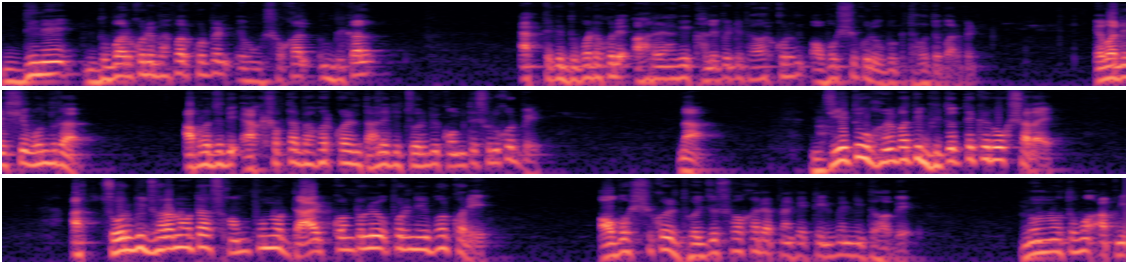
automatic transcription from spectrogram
দিনে দুবার করে ব্যবহার করবেন এবং সকাল, বিকাল এক থেকে দুবার করে আহারের আগে খালি পেটে ব্যবহার করুন, অবশ্যই করে উপকৃত হতে পারবেন। এবার এসে বন্ধুরা, আপনারা যদি এক সপ্তাহ ব্যবহার করেন, তাহলে কি চর্বি কমতে শুরু করবে? না। যেহেতু হোমিওপ্যাথি ভিতর থেকে রোগ সারায়, আর চর্বি ঝরানোটা সম্পূর্ণ ডায়েট কন্ট্রোলের উপরে নির্ভর করে, অবশ্যই করে ধৈর্য সহকারে আপনাকে ট্রিটমেন্ট নিতে হবে। ন্যূনতম আপনি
